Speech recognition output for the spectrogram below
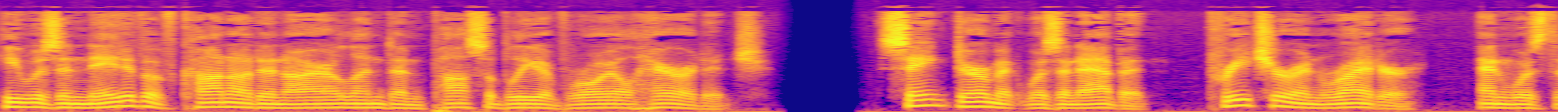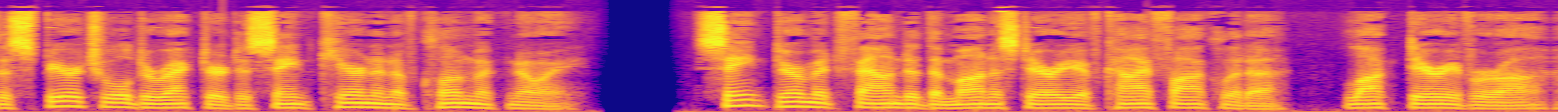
He was a native of Connaught in Ireland and possibly of royal heritage. Saint Dermot was an abbot, preacher and writer, and was the spiritual director to Saint Kiernan of Clonmacnoise. Saint Dermot founded the monastery of Fochladha, Lough Derryvaragh,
